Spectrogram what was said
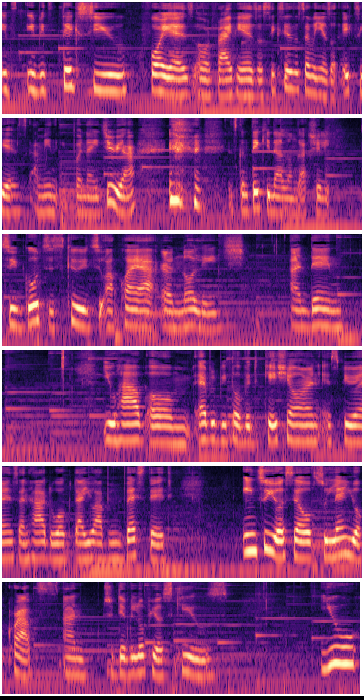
it's if it takes you four years or five years or six years or seven years or eight years. I mean, for Nigeria, it's gonna take you that long actually to go to school to acquire a knowledge and then you have um, every bit of education, experience, and hard work that you have invested into yourself to learn your crafts and to develop your skills. You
